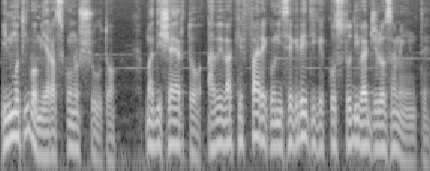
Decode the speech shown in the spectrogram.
Il motivo mi era sconosciuto, ma di certo aveva a che fare con i segreti che custodiva gelosamente,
